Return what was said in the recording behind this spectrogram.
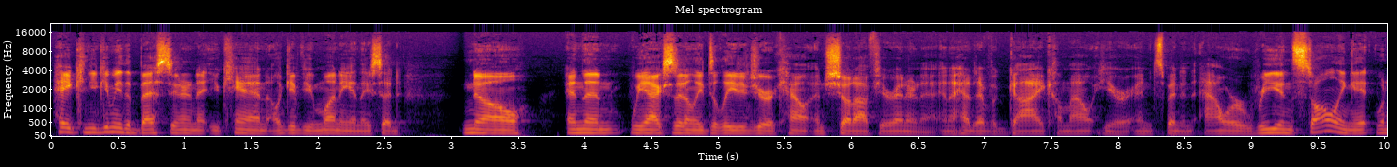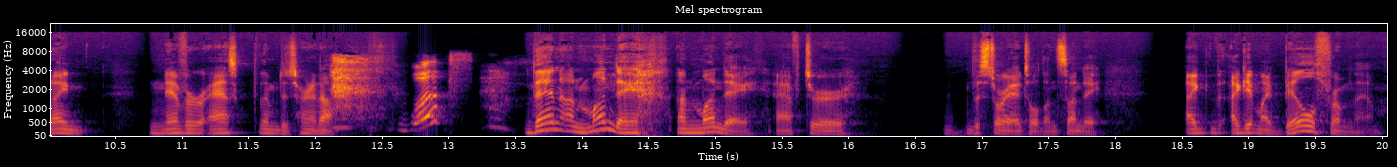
"Hey, can you give me the best internet you can? I'll give you money." And they said, "No." And then we accidentally deleted your account and shut off your internet. And I had to have a guy come out here and spend an hour reinstalling it when I never asked them to turn it off. Whoops. then on Monday, on Monday after the story I told on Sunday, I I get my bill from them,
